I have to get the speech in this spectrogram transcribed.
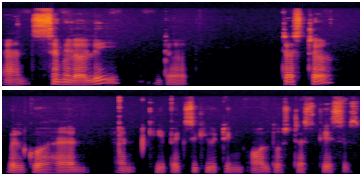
And similarly the tester will go ahead and keep executing all those test cases.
